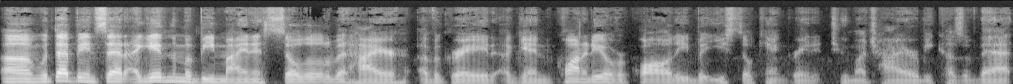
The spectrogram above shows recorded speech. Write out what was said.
um, with that being said, I gave them a B minus, so a little bit higher of a grade. Again, quantity over quality, but you still can't grade it too much higher because of that.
